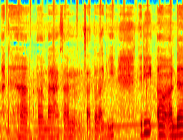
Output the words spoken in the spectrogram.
ada uh, bahasan satu lagi. Jadi uh, ada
